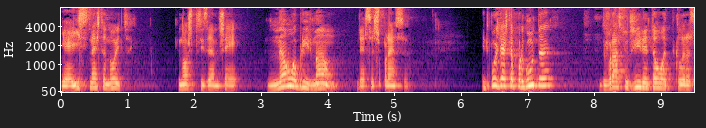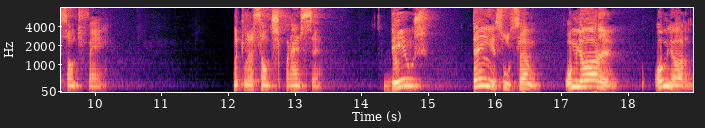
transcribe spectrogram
E é isso nesta noite que nós precisamos: é não abrir mão dessa esperança. E depois desta pergunta, deverá surgir então a declaração de fé. Uma declaração de esperança. Deus tem a solução. Ou melhor, ou melhor,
